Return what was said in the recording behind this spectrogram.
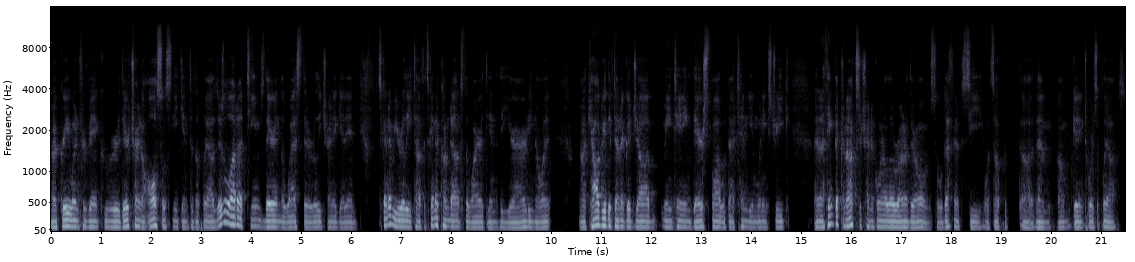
a great win for Vancouver. They're trying to also sneak into the playoffs. There's a lot of teams there in the West that are really trying to get in. It's going to be really tough. It's going to come down to the wire at the end of the year. I already know it. Uh, Calgary, they've done a good job maintaining their spot with that 10 game winning streak. And I think the Canucks are trying to go on a little run of their own. So we'll definitely have to see what's up with uh, them um, getting towards the playoffs.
